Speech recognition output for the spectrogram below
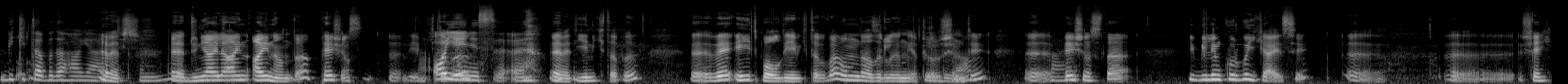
Bir kitabı daha geldi evet. şimdi. Evet, Dünya ile aynı, aynı anda Patience diye bir kitabı. O yenisi. evet, yeni kitabı. E, ve Eight Ball diye bir kitabı var. Onun da hazırlığını yapıyoruz Geliyor. şimdi. E, Patience'da bir bilim kurgu hikayesi. E, e, şey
